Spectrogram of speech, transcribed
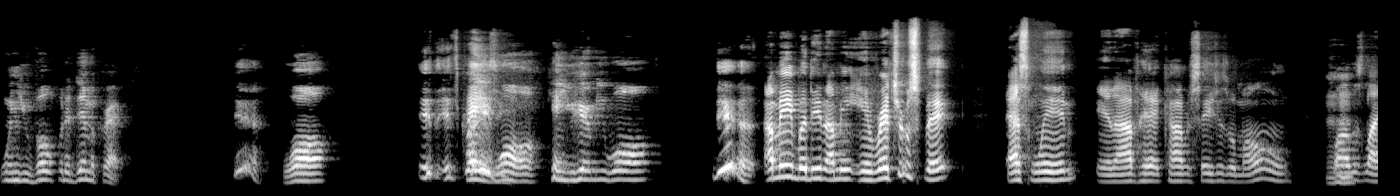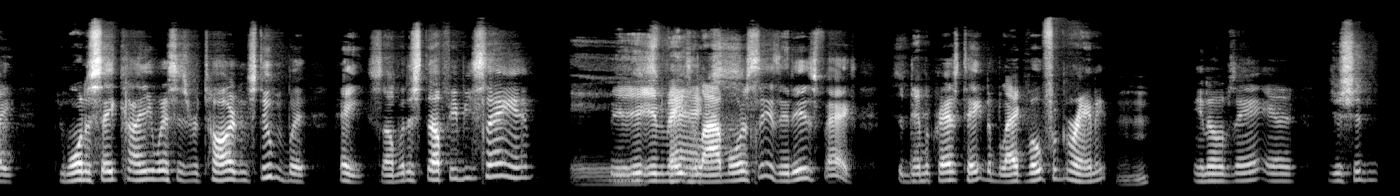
when you vote for the Democrats. Yeah, Wall. it, it's Hey, crazy. Wall. Can you hear me, Wall? Yeah, I mean, but then I mean, in retrospect, that's when, and I've had conversations with my own Mhm. fathers. Like, you want to say Kanye West is retarded and stupid, but hey, some of the stuff he be saying, it, it, makes a lot more sense. It is facts. The Democrats take the black vote for granted. Mhm. You know what I'm saying? And you shouldn't.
